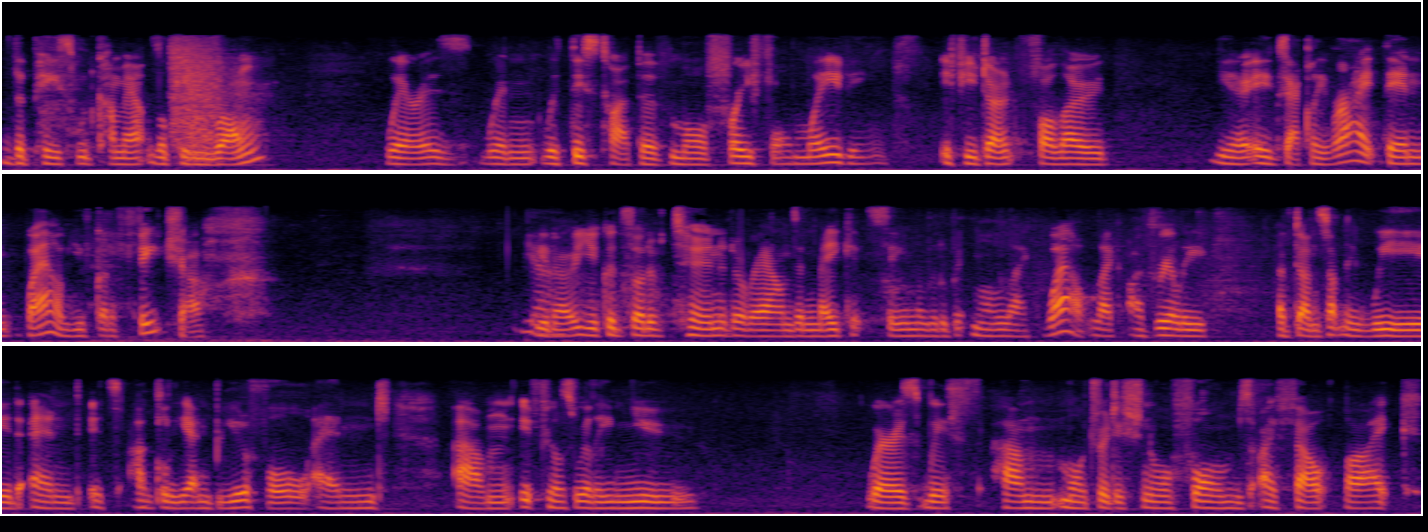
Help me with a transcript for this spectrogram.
the piece would come out looking wrong. Whereas when with this type of more free-form weaving, if you don't follow, you know, exactly right, then wow, you've got a feature. Yeah. You know, you could sort of turn it around and make it seem a little bit more like, wow, like I've really have done something weird and it's ugly and beautiful and um, it feels really new. Whereas with um, more traditional forms, I felt like,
